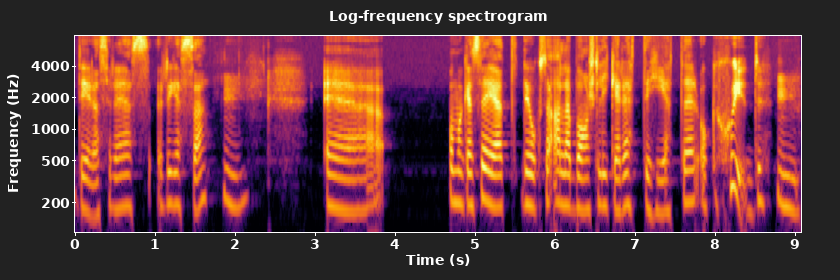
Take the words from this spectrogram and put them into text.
deras res, resa. Mm. Eh, och man kan säga att det är också alla barns lika rättigheter och skydd Mm.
